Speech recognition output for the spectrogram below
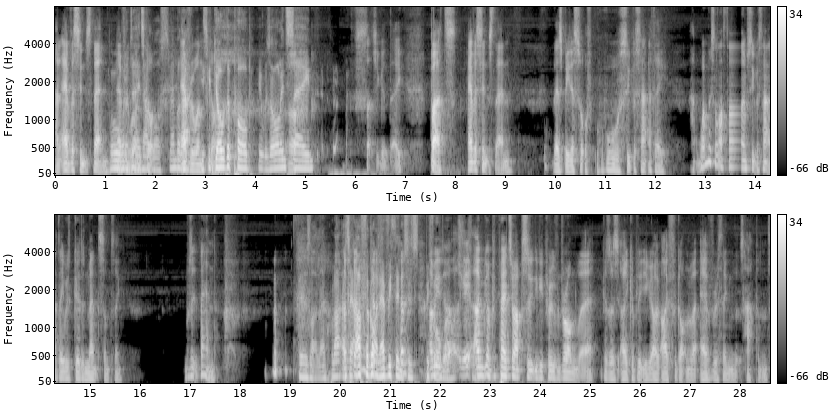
and ever since then, Oh, what a day that got. was. Remember that? Everyone's you could got, go to the pub. It was all insane. Such a good day. But ever since then, there's been a sort of ooh, Super Saturday. When was the last time Super Saturday was good and meant something? Was it then? Feels like that. But I, I I've say, I've forgotten everything kind of- since before I mean, March. uh, so. I'm I'm prepared to absolutely be proven wrong there because I completely I, I've forgotten about everything that's happened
